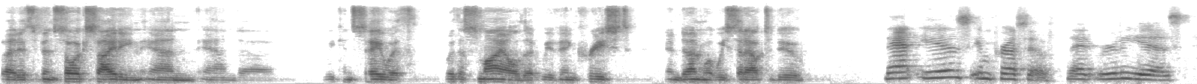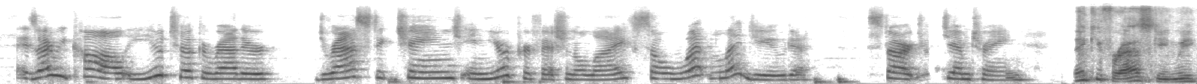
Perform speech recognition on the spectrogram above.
but it's been so exciting, and and uh, we can say with with a smile that we've increased and done what we set out to do. That is impressive. That really is. As I recall, you took a rather drastic change in your professional life. So, what led you to start GemTrain? Thank you for asking. We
